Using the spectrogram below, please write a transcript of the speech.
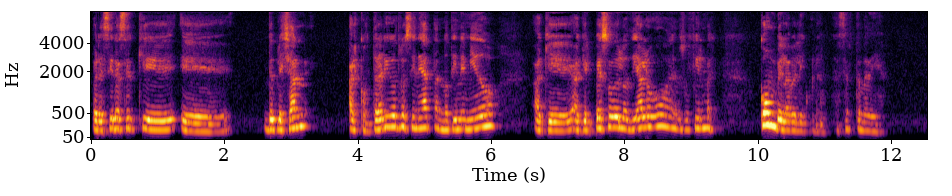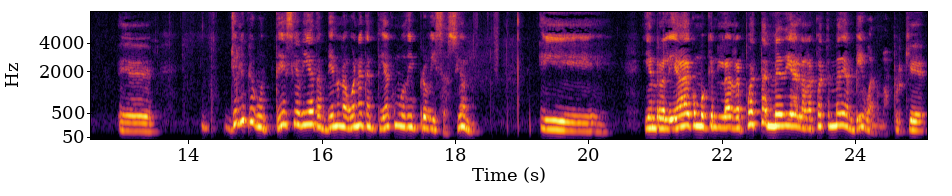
pareciera ser que eh, de Plechan, al contrario de otros cineastas, no tiene miedo a que, a que el peso de los diálogos en sus filmes combe la película, en cierta medida. Eh, yo le pregunté si había también una buena cantidad como de improvisación. Y, y en realidad como que la respuesta es media, la respuesta es media ambigua nomás, porque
